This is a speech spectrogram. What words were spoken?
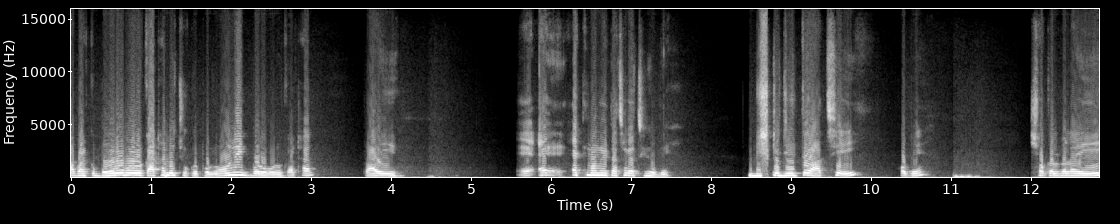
আবার বড় বড় কাঁঠালও চোখে পড়ল অনেক বড় বড় কাঁঠাল, প্রায় এক মনের কাছাকাছি হবে। বিশ কেজি তো আছেই, হবে। সকালবেলায় এই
